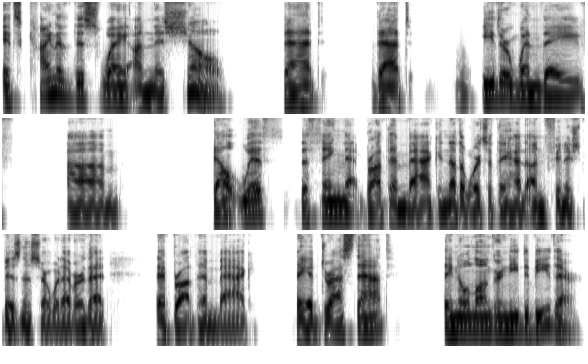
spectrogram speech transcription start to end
it's kind of this way on this show that that either when they've um, dealt with the thing that brought them back in other words if they had unfinished business or whatever that that brought them back they address that they no longer need to be there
